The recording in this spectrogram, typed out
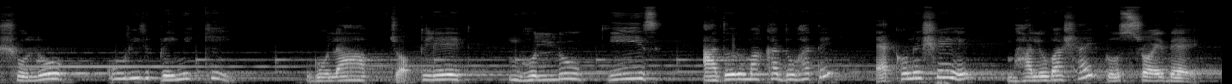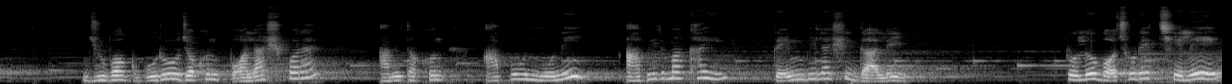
ষোলো কুড়ির প্রেমিককে। গোলাপ, চকলেট, ভল্লুক, কিস, আদর মাখা দুহাতে এখন সে ভালোবাসায় প্রশ্রয় দেয়। যুবক বুড়ো যখন পলাশ পরায়, আমি তখন আপন মনে আবির মাখাই প্রেমবিলাসী গালে ষোলো বছরের ছেলে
